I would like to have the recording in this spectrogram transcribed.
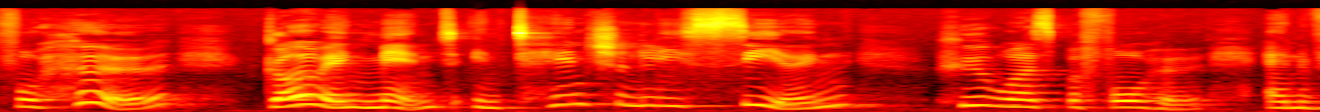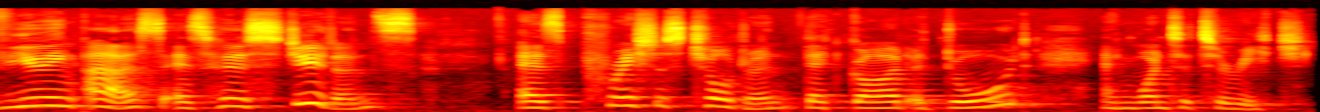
For her, Going meant intentionally seeing who was before her and viewing us as her students as precious children that God adored and wanted to reach.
